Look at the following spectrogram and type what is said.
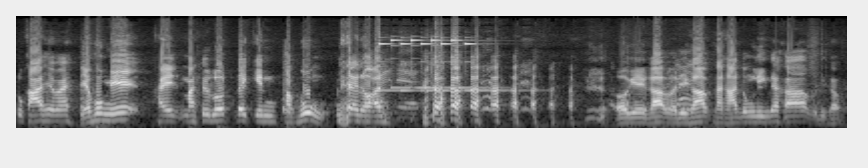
ลูกค้าใช่ไหมเดี๋ยวพรุ่งนี้ใครมาซื้อรถได้กินผักบุ้งแน่นอน โอเคครับสวัสดีครับสาขาดงลิงนะครับสวัสดีครับ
